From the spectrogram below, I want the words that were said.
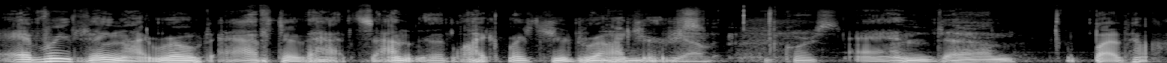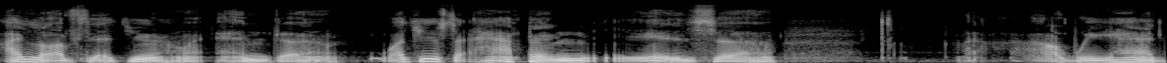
everything I wrote after that sounded like Richard Rodgers. Yeah, of course. And um, but I loved it, you know. And uh, what used to happen is uh, uh, we had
